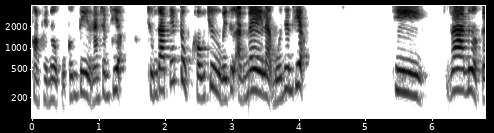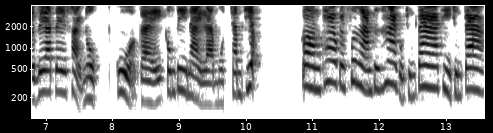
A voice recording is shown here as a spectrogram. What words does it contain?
còn phải nộp của công ty là 500 triệu. Chúng ta tiếp tục khấu trừ với dự án B là 400 triệu thì ra được cái VAT phải nộp của cái công ty này là 100 triệu. Còn theo cái phương án thứ hai của chúng ta thì chúng ta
